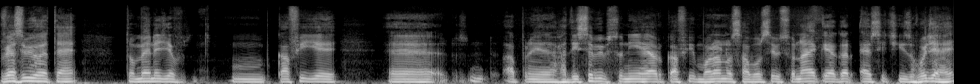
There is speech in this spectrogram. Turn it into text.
ویسے بھی ہوتا ہے۔ تو میں نے یہ کافی یہ اپنے حدیثیں بھی سنی ہے اور کافی مولانا صاحبوں سے بھی سنا ہے کہ اگر ایسی چیز ہو جائے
